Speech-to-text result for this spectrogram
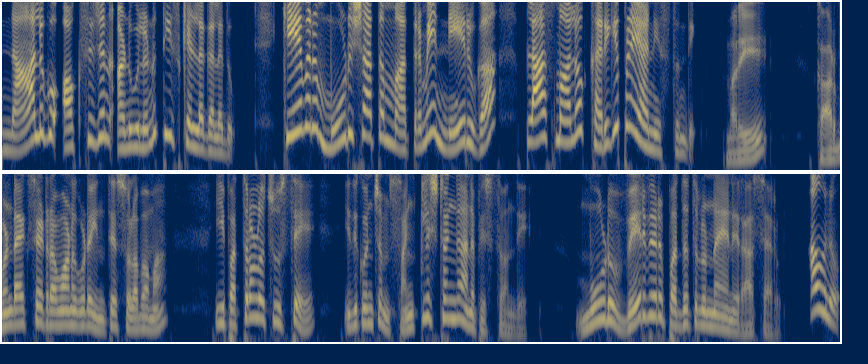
నాలుగు ఆక్సిజన్ అణువులను తీసుకెళ్ళగలదు. కేవలం మూడు శాతం మాత్రమే నేరుగా ప్లాస్మాలో కరిగి ప్రయాణిస్తుంది. మరి కార్బన్ డయాక్సైడ్ రవాణా కూడా ఇంతే సులభమా? ఈ పత్రంలో చూస్తే ఇది కొంచెం సంక్లిష్టంగా అనిపిస్తోంది. మూడు వేర్వేరు పద్ధతులున్నాయని రాశారు. అవును.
